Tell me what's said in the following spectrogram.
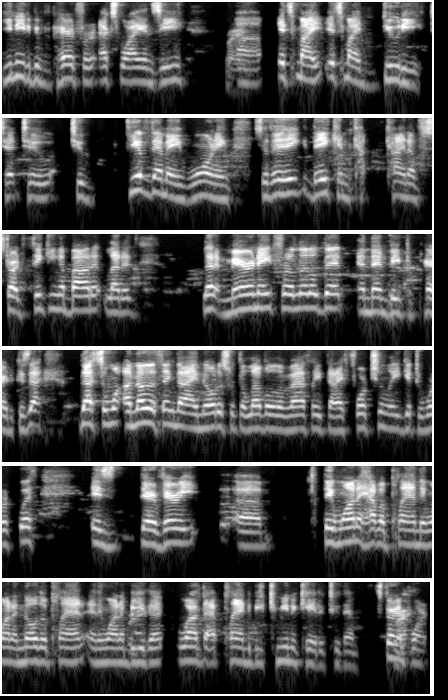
you need to be prepared for x y and z right. uh, it's my it's my duty to to to give them a warning so they they can k- kind of start thinking about it let it let it marinate for a little bit and then be prepared because that that's one, another thing that I notice with the level of athlete that I fortunately get to work with is they're very uh, they want to have a plan, they want to know the plan, and they want to be that want that plan to be communicated to them. It's very right. important.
